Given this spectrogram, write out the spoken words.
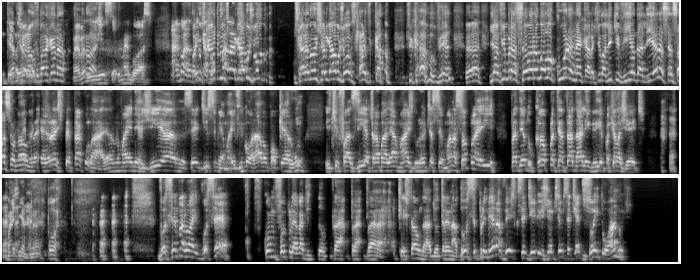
Entendeu? Era geral do Maracanã, é verdade. Isso, era um negócio. Agora, Só que os caras não enxergavam o jogo. Né? Os caras não enxergavam o jogo, os caras ficavam, ficavam vendo. Né? E a vibração era uma loucura, né, cara? Aquilo ali que vinha dali era sensacional, né? Era, era espetacular, era uma energia, você disse mesmo, revigorava qualquer um e te fazia trabalhar mais durante a semana só para ir para dentro do campo para tentar dar alegria para aquela gente. Imagina, né? Pô. Você falou aí, você como foi para a questão da, do treinador? Se primeira vez que você dirigiu, você tinha 18 anos?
